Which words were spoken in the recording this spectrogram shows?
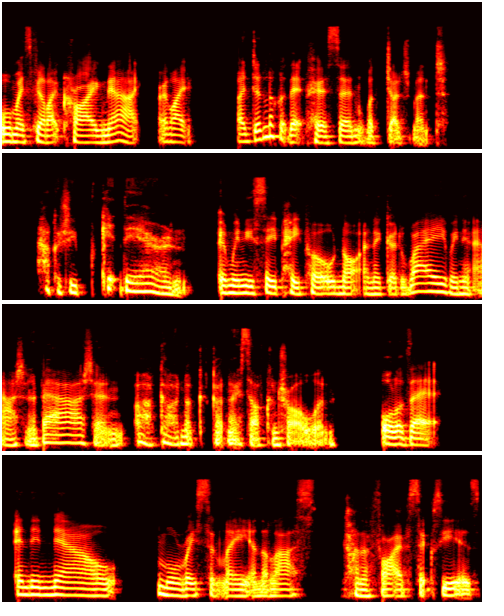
almost feel like crying now. I like, I did look at that person with judgment. How could you get there? And and when you see people not in a good way, when you're out and about, and oh god, not got no self control and all of that. And then now, more recently, in the last kind of five six years,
